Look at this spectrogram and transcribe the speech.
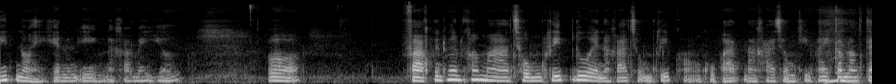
นิดหน่อยแค่นั้นเองนะคะ ไม่เยอะก็ ฝากเพื่อนๆเข้ามาชมคลิปด้วยนะคะ ชมคลิปของครูพัฒนะคะ ชมคลิปให้กำลังใจ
